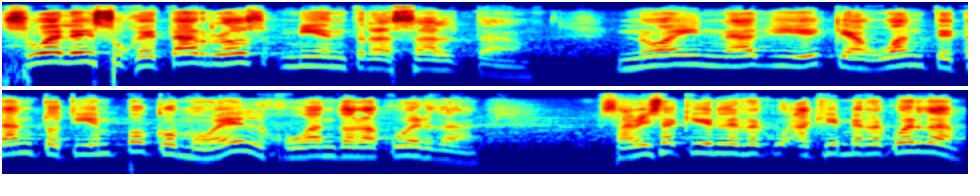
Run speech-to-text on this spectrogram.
Suele sujetarlos mientras salta. No hay nadie que aguante tanto tiempo como él jugando a la cuerda. ¿Sabéis a quién, le a me recuerda?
